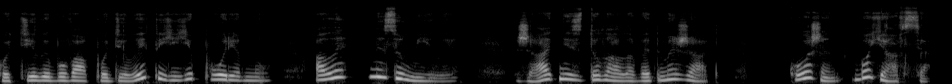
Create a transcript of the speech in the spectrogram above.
Хотіли, бува, поділити її порівну, але не зуміли. Жадність долала ведмежат. Кожен боявся,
